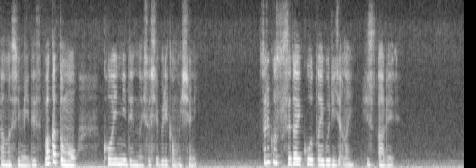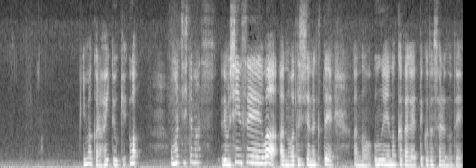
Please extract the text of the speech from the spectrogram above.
楽しみです。和歌とも公演に出るの久しぶりかも一緒に。それこそ世代交代ぶりじゃない？あれ。今から入っておけ。うわお待ちしてます。でも申請はあの私じゃなくてあの運営の方がやってくださるので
